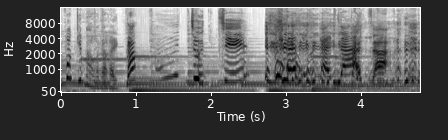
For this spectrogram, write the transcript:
떡볶이 먹으러 갈까? 좋지. 가자. 가자.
